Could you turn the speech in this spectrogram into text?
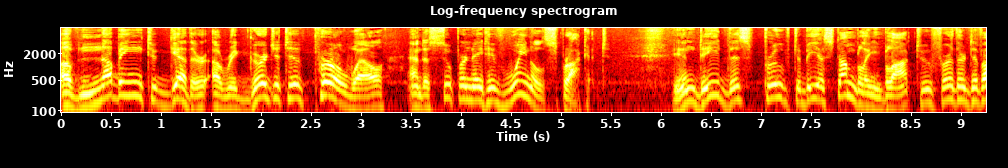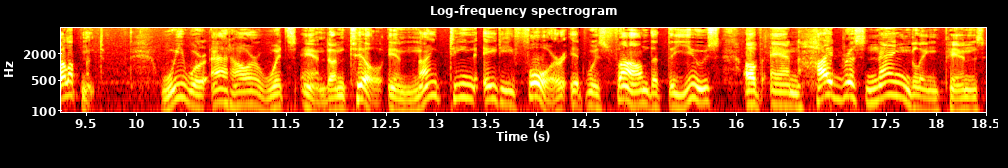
of nubbing together a regurgitative pearl well and a supernative Wenel sprocket. Indeed, this proved to be a stumbling block to further development we were at our wits' end until in 1984 it was found that the use of anhydrous nangling pins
